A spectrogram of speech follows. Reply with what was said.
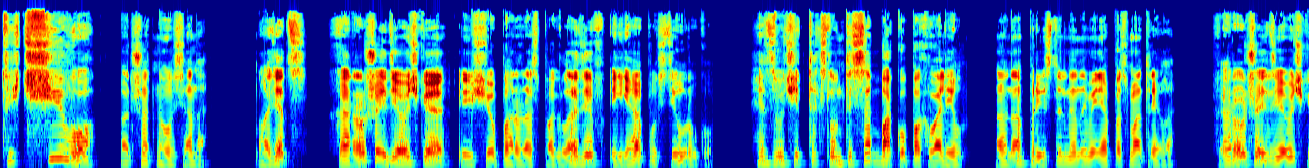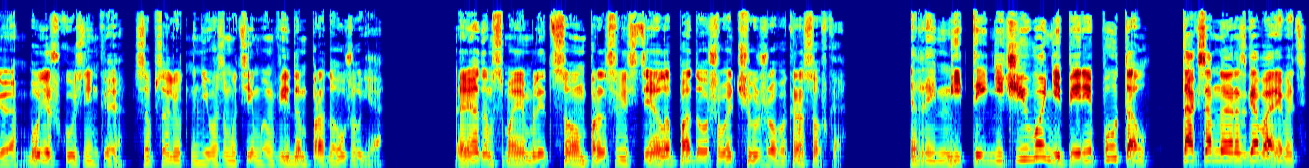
«Ты чего?» — отшатнулась она. «Молодец, хорошая девочка!» Еще пару раз погладив, я опустил руку. «Это звучит так, словно ты собаку похвалил». Она пристально на меня посмотрела. «Хорошая девочка, будешь вкусненькая», — с абсолютно невозмутимым видом продолжил я. Рядом с моим лицом просвистела подошва чужого кроссовка. «Реми, ты ничего не перепутал? Так со мной разговаривать!»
